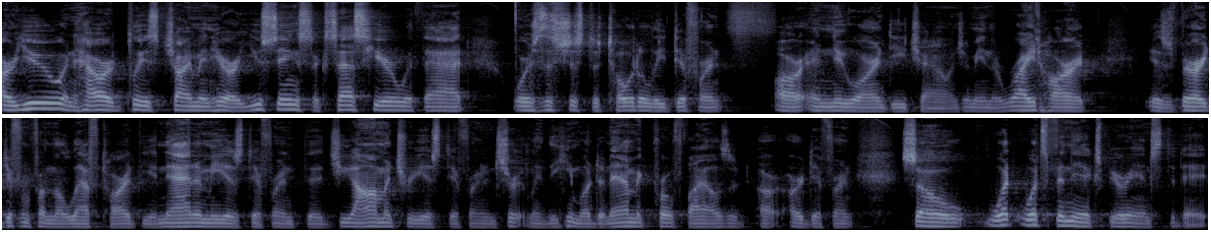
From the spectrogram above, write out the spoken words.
Are you and Howard, please chime in here. Are you seeing success here with that? or is this just a totally different R and new R&D challenge? I mean, the right heart is very different from the left heart. The anatomy is different. The geometry is different, and certainly the hemodynamic profiles are, are, are different. So, what, what's been the experience to date?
